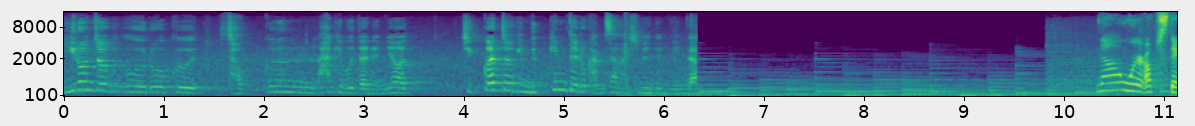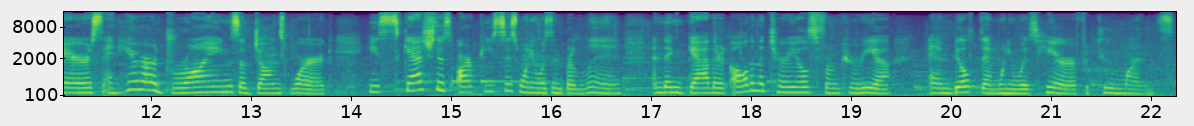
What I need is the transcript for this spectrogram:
이론적으로 그 접근하기보다는요, 직관적인 느낌대로 감상하시면 됩니다. Now we're upstairs and here are drawings of John's work. He sketched his art pieces when he was in Berlin and then gathered all the materials from Korea and built them when he was here for two months.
